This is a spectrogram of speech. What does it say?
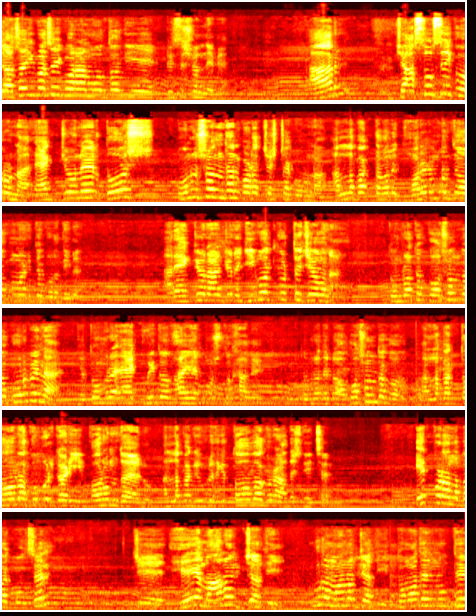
যাচাই বাছাই করার মধ্য দিয়ে ডিসিশন নেবে। আর জাসুসি করো না, একজনের দোষ অনুসন্ধান করার চেষ্টা করো না। আল্লাহ পাক তাহলে ঘরের মধ্যে অপমানিত করে দিবেন। আর একজন আরেকজনে গিবত করতে যেও না। তোমরা তো পছন্দ করবে না যে তোমরা এক মৃত ভাইয়ের পোস্ত খাবে। তোমরা তো এটা অপছন্দ করো। আল্লাহ পাক তওবা কবুলকারী পরম দয়ালু। আল্লাহ পাক এগুলো থেকে তওবা করার আদেশ দিচ্ছেন এরপর আল্লাহ পাক বলছেন যে হে মানব জাতি, পুরো মানব জাতি, তোমাদের মধ্যে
